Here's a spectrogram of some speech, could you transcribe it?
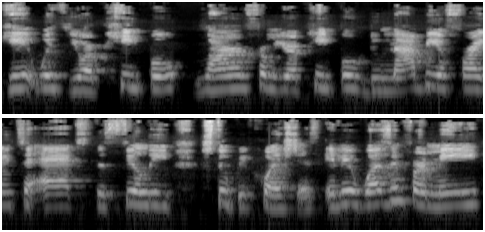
get with your people, learn from your people. Do not be afraid to ask the silly, stupid questions. If it wasn't for me,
